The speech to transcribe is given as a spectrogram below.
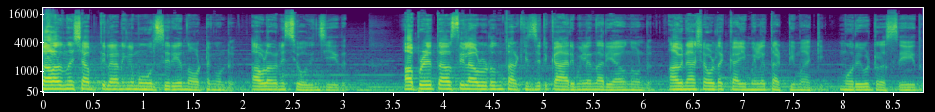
തളർന്ന ശബ്ദത്തിലാണെങ്കിൽ മൂർച്ചെറിയ നോട്ടം കൊണ്ട് അവൾ അവനെ ചോദ്യം ചെയ്തു. അപ്പോഴത്തെ അവസ്ഥയിൽ അവളോടൊന്നും തർക്കിച്ചിട്ട് കാര്യമില്ലെന്ന് അറിയാവുന്നതുകൊണ്ട് അവിനാശ് അവളുടെ കൈമേലെ തട്ടിമാറ്റി മുറിവ് ഡ്രസ്സ് ചെയ്തു.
